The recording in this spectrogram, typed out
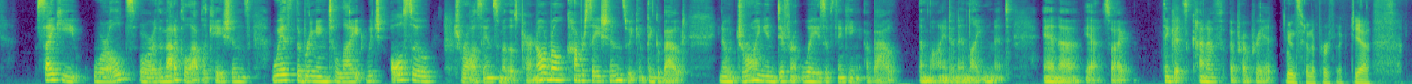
psyche worlds or the medical applications with the bringing to light, which also draws in some of those paranormal conversations. We can think about, you know, drawing in different ways of thinking about the mind and enlightenment. And uh, yeah, so I think it's kind of appropriate. It's kind of perfect. Yeah.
